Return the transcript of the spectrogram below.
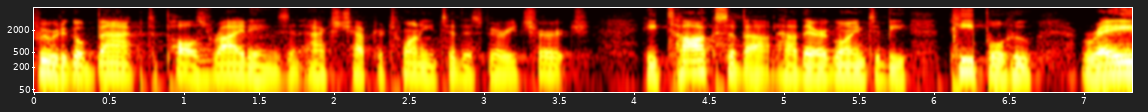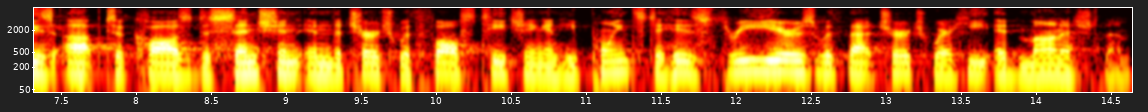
If we were to go back to Paul's writings in Acts chapter 20 to this very church, he talks about how there are going to be people who raise up to cause dissension in the church with false teaching, and he points to his three years with that church where he admonished them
